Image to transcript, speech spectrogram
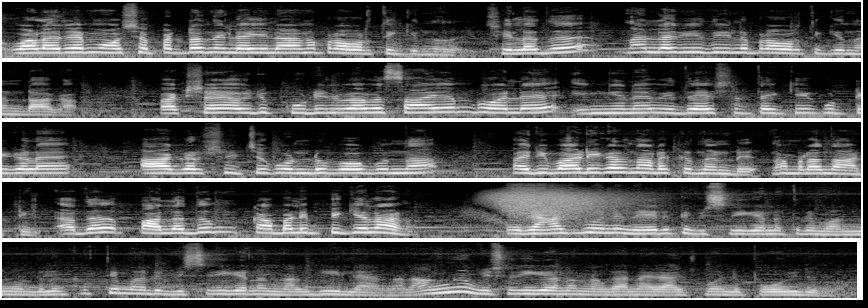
വളരെ മോശപ്പെട്ട നിലയിലാണ് പ്രവർത്തിക്കുന്നത്. ചിലത് നല്ല രീതിയിൽ പ്രവർത്തിക്കുന്നുണ്ടാകാം. പക്ഷേ ഒരു കുടിൽ വ്യവസായം പോലെ ഇങ്ങനെ വിദേശത്തേക്ക് കുട്ടികളെ ആകർഷിച്ചു കൊണ്ടുപോകുന്ന പരിപാടികൾ നടക്കുന്നുണ്ട് നമ്മുടെ നാട്ടിൽ. അത് പലതും കബളിപ്പിക്കലാണ്. രാജ്ഭവന് നേരിട്ട് വിശദീകരണത്തിന് വന്നുവെങ്കിലും കൃത്യമായിട്ട് വിശദീകരണം നൽകിയില്ല എന്നാണ്. അങ്ങ് വിശദീകരണം നൽകാനായി രാജ്ഭവന് പോയിരുന്നു.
